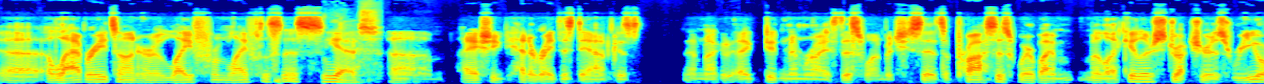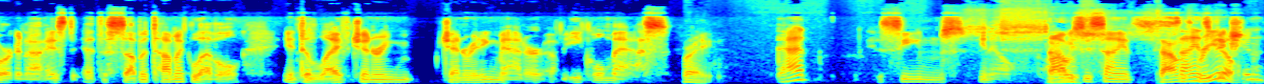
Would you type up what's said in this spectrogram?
uh, elaborates on her life from lifelessness, Yes. um, I actually had to write this down because I'm not gonna, I didn't memorize this one, but she says it's a process whereby molecular structure is reorganized at the subatomic level into life generating generating matter of equal mass. Right. That seems, you know, Sounds- obviously science sounds science real. fiction.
